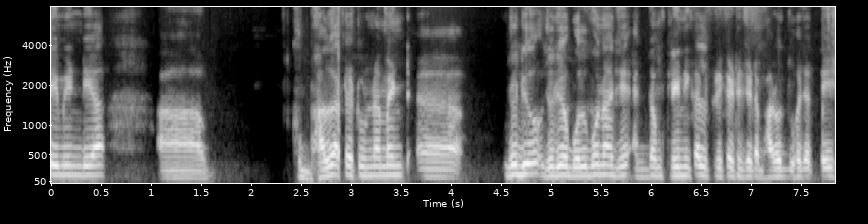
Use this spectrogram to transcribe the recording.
team India খুব ভালো একটা টুর্নামেন্ট যদিও যদিও বলব না যে একদম ক্লিনিক্যাল ক্রিকেটে যেটা ভারত দু হাজার তেইশ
